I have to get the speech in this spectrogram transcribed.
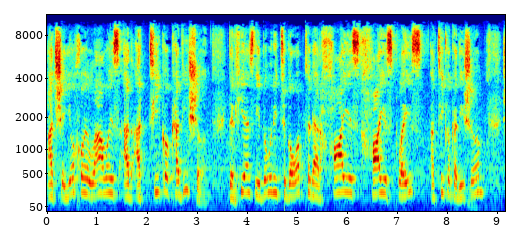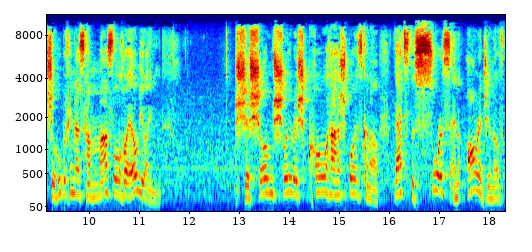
at lalois ad atiko kadisha, that he has the ability to go up to that highest, highest place, atiko kadisha, shehu bechinas hamasel hoelyoin, Sheshom Shoirish Kol Hashpois Canal. That's the source and origin of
